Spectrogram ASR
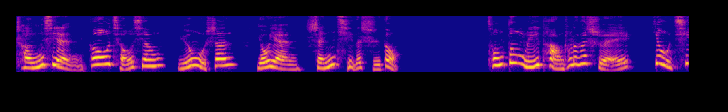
呈县高桥乡云雾山有眼神奇的石洞，从洞里淌出来的水又清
